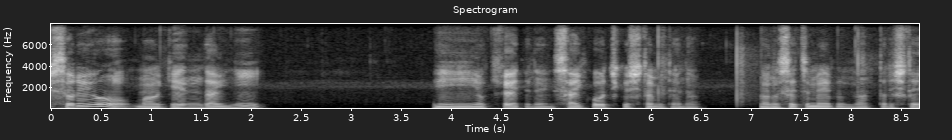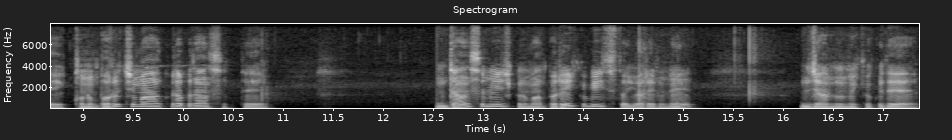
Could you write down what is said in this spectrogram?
それを、まあ、現代に、えー、置き換えてね、再構築したみたいな、あの、説明文があったりして、このボルチマークラブダンスって、ダンスミュージックの、まあ、ブレイクビーツと言われるね、ジャンルの曲で、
